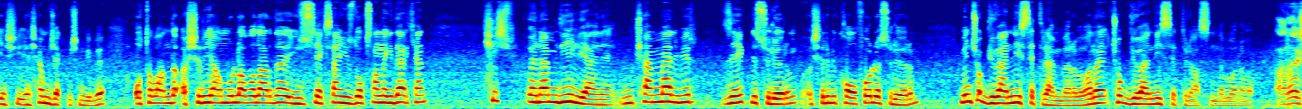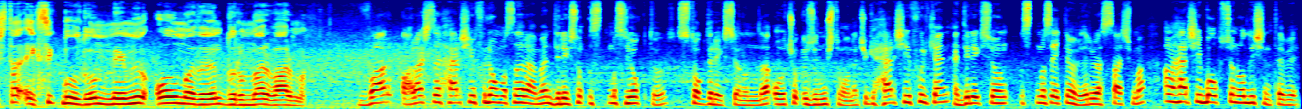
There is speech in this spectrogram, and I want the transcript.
yaş- yaşamayacakmışım gibi. Otobanda aşırı yağmurlu havalarda 180-190'la giderken hiç önemli değil yani. Mükemmel bir zevkle sürüyorum. Aşırı bir konforla sürüyorum. Beni çok güvenli hissettiren bir araba. Bana çok güvenli hissettiriyor aslında bu araba. Araçta eksik bulduğun, memnun olmadığın durumlar var mı? Var. Araçta her şey full olmasına rağmen direksiyon ısıtması yoktu. Stok direksiyonunda. O çok üzülmüştüm ona. Çünkü her şey fullken yani direksiyon ısıtması eklememeleri biraz saçma. Ama her şey bir opsiyon olduğu için tabii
